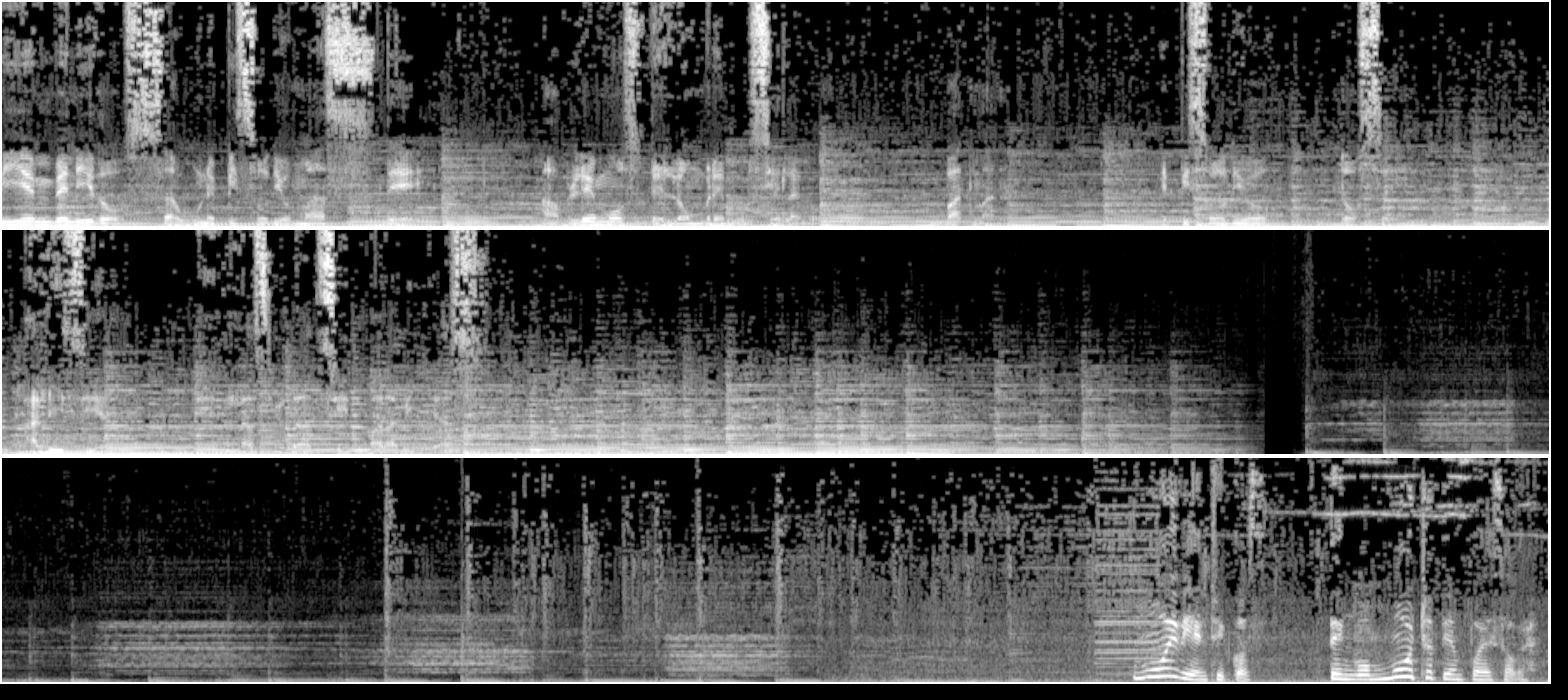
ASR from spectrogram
Bienvenidos a un episodio más de Hablemos del hombre murciélago, Batman. Episodio 12. Alicia en la ciudad sin maravillas. Muy bien chicos, tengo mucho tiempo de sobra.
